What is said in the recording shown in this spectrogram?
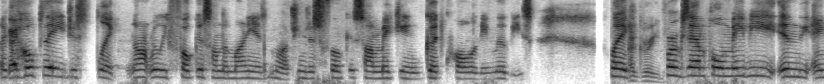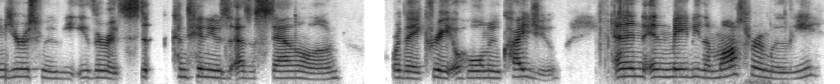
Like I hope they just like not really focus on the money as much and just focus on making good quality movies. Like Agreed. for example, maybe in the Anguirus movie, either it st- continues as a standalone, or they create a whole new kaiju. And then in maybe the Mothra movie,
